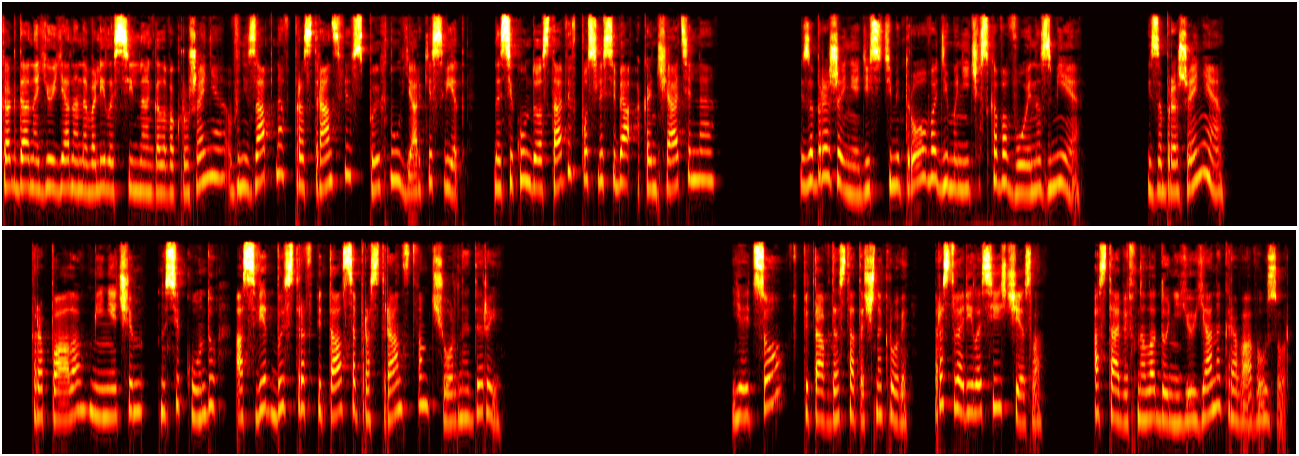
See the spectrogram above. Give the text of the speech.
Когда на Юяна навалилось сильное головокружение, внезапно в пространстве вспыхнул яркий свет, на секунду оставив после себя окончательное изображение десятиметрового демонического воина-змея. Изображение пропало менее чем на секунду, а свет быстро впитался пространством черной дыры. Яйцо, впитав достаточно крови, растворилось и исчезло, оставив на ладони Юяна кровавый узор.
